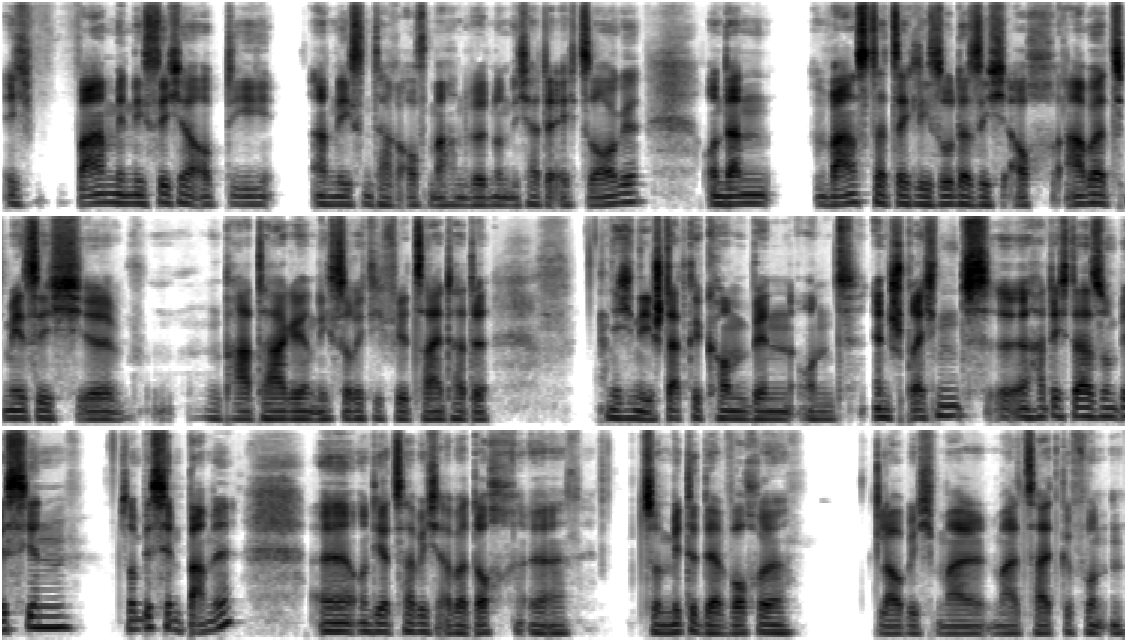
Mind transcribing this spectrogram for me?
ich war mir nicht sicher, ob die am nächsten Tag aufmachen würden und ich hatte echt Sorge. Und dann war es tatsächlich so, dass ich auch arbeitsmäßig äh, ein paar Tage nicht so richtig viel Zeit hatte nicht in die Stadt gekommen bin und entsprechend äh, hatte ich da so ein bisschen so ein bisschen Bammel. Äh, und jetzt habe ich aber doch äh, zur Mitte der Woche glaube ich mal mal Zeit gefunden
